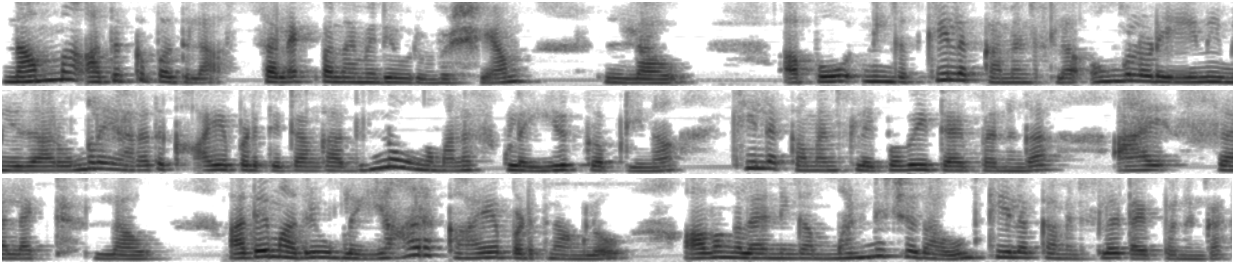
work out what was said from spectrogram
நம்ம அதுக்கு பதிலாக செலக்ட் பண்ண வேண்டிய ஒரு விஷயம் லவ் அப்போ நீங்க கீழே கமெண்ட்ஸ்ல உங்களோட எனிமீஸ் யார் உங்களை யாராவது காயப்படுத்திட்டாங்க அது இன்னும் உங்க மனசுக்குள்ள இருக்கு அப்படின்னா கீழே கமெண்ட்ஸ்ல இப்போவே டைப் பண்ணுங்க ஐ செலக்ட் லவ் அதே மாதிரி உங்களை யாரை காயப்படுத்தினாங்களோ அவங்கள நீங்கள் மன்னிச்சதாகவும் கீழே கமெண்ட்ஸில் டைப் பண்ணுங்கள்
